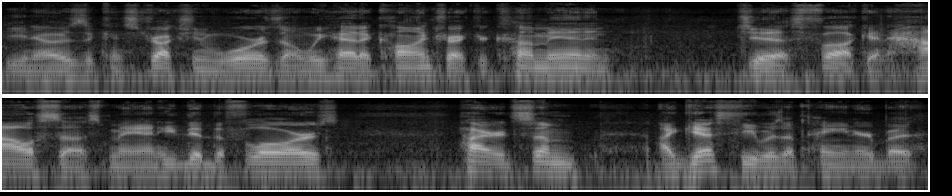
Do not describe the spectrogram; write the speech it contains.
you know, it was a construction war zone. We had a contractor come in and just fucking house us, man. He did the floors, hired some, I guess he was a painter, but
